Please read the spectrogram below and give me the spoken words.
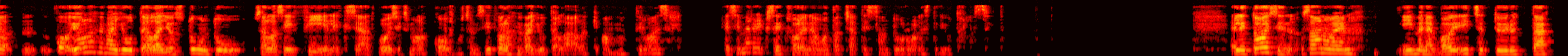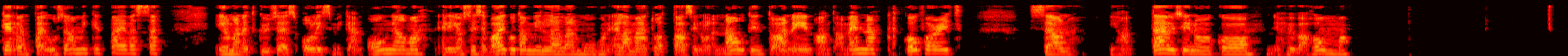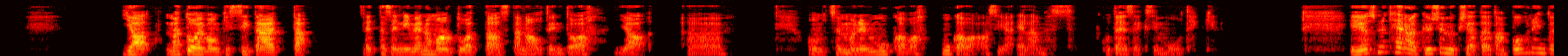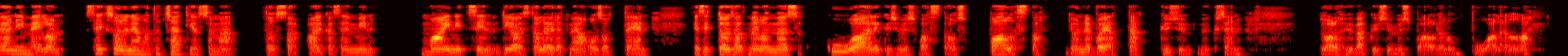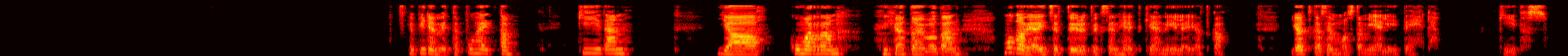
voi olla hyvä jutella, jos tuntuu sellaisia fiiliksiä, että voisiko mä olla koukussa, niin siitä voi olla hyvä jutella jollekin ammattilaiselle. Esimerkiksi seksuaalineuvonta chatissa on turvallista jutella siitä. Eli toisin sanoen, ihminen voi itse tyydyttää kerran tai useamminkin päivässä ilman, että kyseessä olisi mikään ongelma. Eli jos ei se vaikuta millään lailla muuhun elämään ja tuottaa sinulle nautintoa, niin antaa mennä, go for it. Se on ihan täysin ok ja hyvä homma. Ja mä toivonkin sitä, että, että se nimenomaan tuottaa sitä nautintoa ja äh, on semmoinen mukava, mukava asia elämässä, kuten seksi muutenkin. Ja jos nyt herää kysymyksiä tai jotain pohdintoja, niin meillä on seksuaalineuvonta chat, jossa mä tuossa aikaisemmin mainitsin. Dioista löydät meidän osoitteen. Ja sitten toisaalta meillä on myös QA, eli kysymysvastauspalsta, jonne voi jättää kysymyksen tuolla Hyvä kysymyspalvelun puolella. Ja pidemmittä puheitta kiitän ja kumarran ja toivotan mukavia itsetyydytyksen hetkiä niille, jotka, jotka semmoista mieli tehdä. Kiitos.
